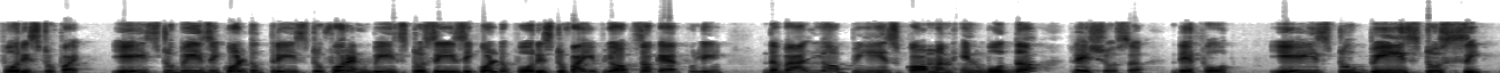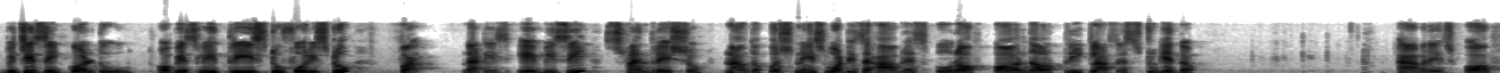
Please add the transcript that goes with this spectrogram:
4 is to 5. A is to B is equal to 3 is to 4 and B is to C is equal to 4 is to 5. If you observe carefully, the value of B is common in both the ratios. Therefore, A is to B is to C which is equal to obviously 3 is to 4 is to 5. That is ABC strength ratio. Now the question is what is the average score of all the three classes together? Average of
